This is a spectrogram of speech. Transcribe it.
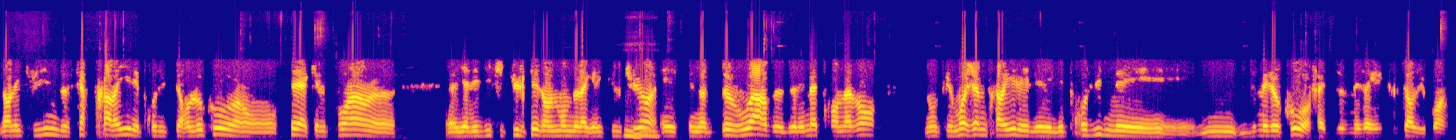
dans les cuisines, de faire travailler les producteurs locaux. hein. On sait à quel point euh, il y a des difficultés dans le monde de l'agriculture Mhm. et c'est notre devoir de, de les mettre en avant. Donc moi, j'aime travailler les, les, les produits de mes, de mes locaux, en fait, de mes agriculteurs du coin.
